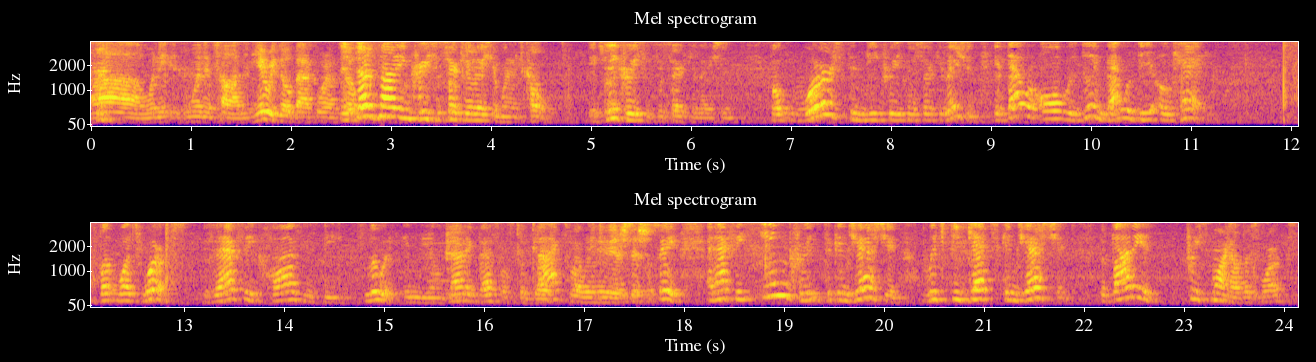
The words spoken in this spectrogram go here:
Ah, when it, when it's hot. And here we go back around. It does not increase the circulation when it's cold. It decreases the circulation. But worse than decreasing the circulation, if that were all it was doing, that would be okay. But what's worse is it actually causes the fluid in the lymphatic vessels to backflow into the interstitials. space and actually increase the congestion, which begets congestion. The body is pretty smart how this works.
